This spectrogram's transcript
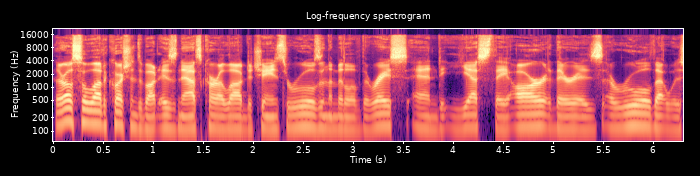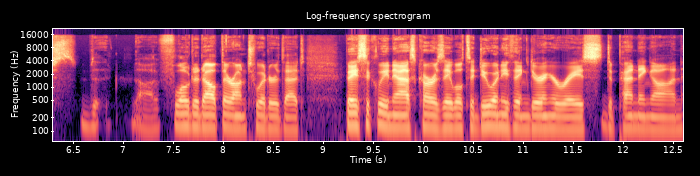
There are also a lot of questions about is NASCAR allowed to change the rules in the middle of the race? And yes, they are. There is a rule that was uh, floated out there on Twitter that basically NASCAR is able to do anything during a race depending on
